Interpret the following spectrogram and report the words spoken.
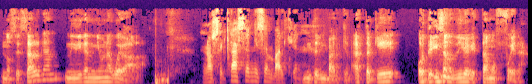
No se salgan ni digan ni una huevada. No se casen ni se embarquen. Ni se embarquen. Hasta que Oteiza nos diga que estamos fuera.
